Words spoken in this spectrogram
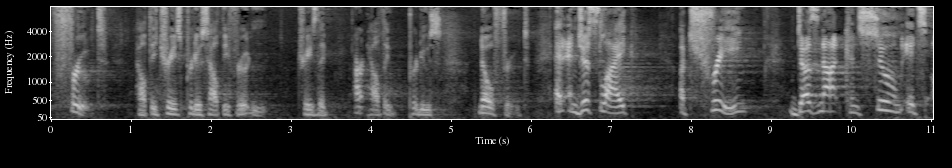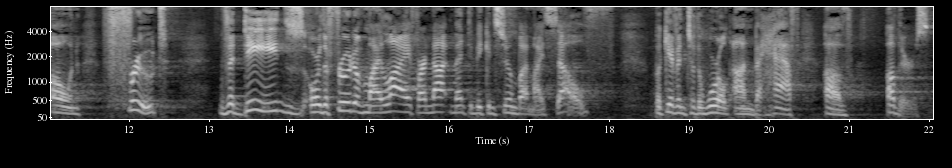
fruit. Healthy trees produce healthy fruit, and trees that aren't healthy produce no fruit. And, and just like a tree does not consume its own fruit, the deeds or the fruit of my life are not meant to be consumed by myself, but given to the world on behalf of others.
